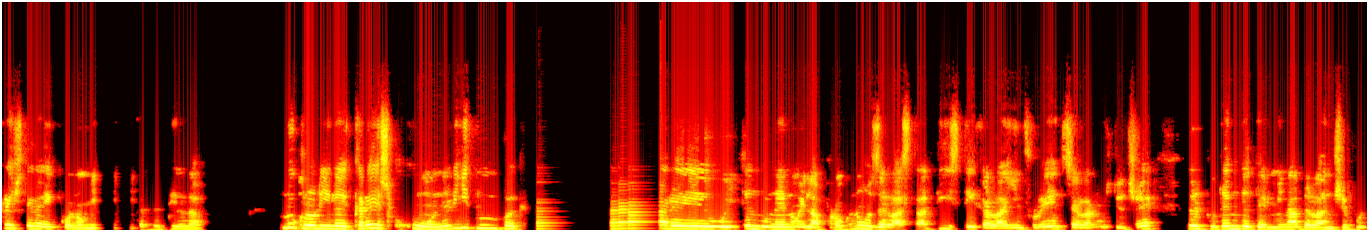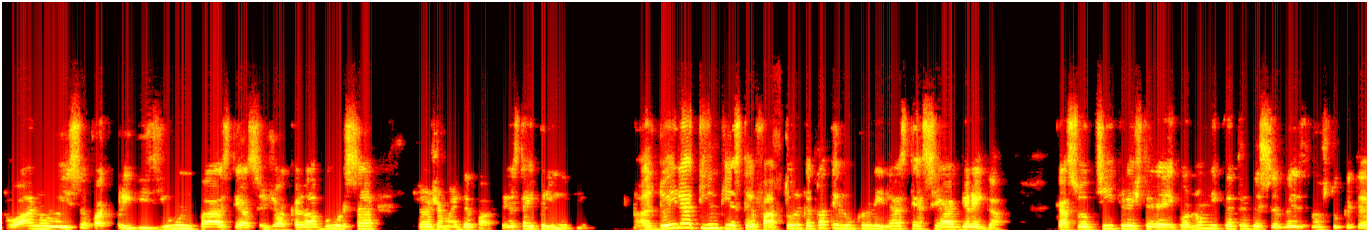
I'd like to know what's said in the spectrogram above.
creșterea economică, de pildă. Lucrurile cresc cu un ritm pe care care, uitându-ne noi la prognoze, la statistică, la influențe, la nu știu ce, îl putem determina de la începutul anului, să fac previziuni pe astea, să joacă la bursă și așa mai departe. Ăsta e primul timp. Al doilea timp este faptul că toate lucrurile astea se agregă. Ca să obții creșterea economică, trebuie să vezi nu știu câte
